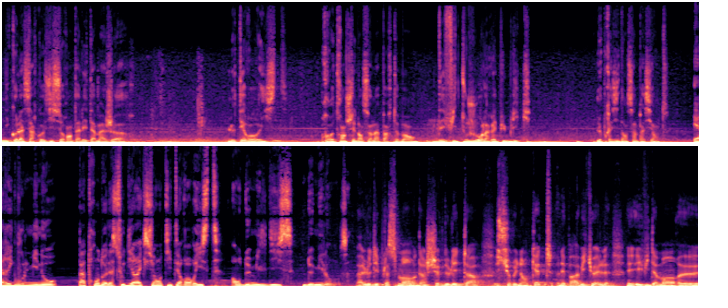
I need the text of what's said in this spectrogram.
Nicolas Sarkozy se rend à l'état-major. Le terroriste, retranché dans son appartement, défie toujours la République. Le président s'impatiente. Éric Voulminot, patron de la sous-direction antiterroriste en 2010-2011. Bah, le déplacement d'un chef de l'État sur une enquête n'est pas habituel. Et évidemment, euh,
